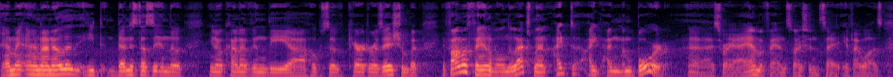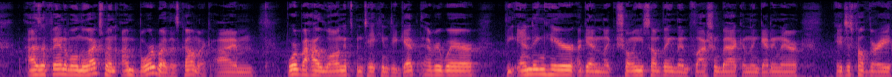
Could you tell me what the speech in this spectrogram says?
and, I know that he Bendis does it in the you know kind of in the uh, hopes of characterization. But if I'm a fan of all new X Men, I, I I'm bored. Uh, sorry, I am a fan, so I shouldn't say if I was. As a fan of all new X Men, I'm bored by this comic. I'm bored by how long it's been taking to get everywhere. The ending here, again, like showing you something, then flashing back, and then getting there it just felt very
